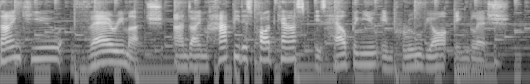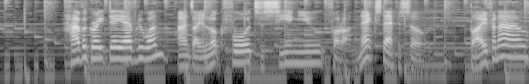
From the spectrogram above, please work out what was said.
Thank you very much, and I'm happy this podcast is helping you improve your English. Have a great day, everyone, and I look forward to seeing you for our next episode. Bye for now.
